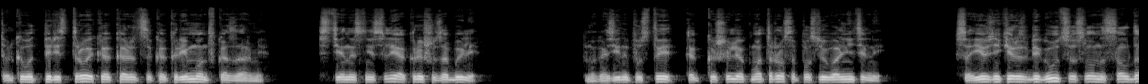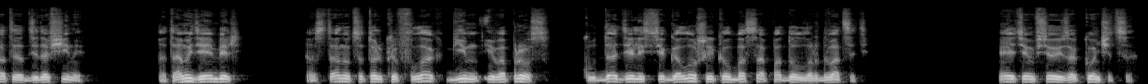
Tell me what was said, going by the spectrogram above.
Только вот перестройка окажется как ремонт в казарме. Стены снесли, а крышу забыли. Магазины пусты, как кошелек матроса после увольнительной. Союзники разбегутся, словно солдаты от дедовщины. А там и дембель. Останутся только флаг, гимн и вопрос, куда делись все галоши и колбаса по доллар двадцать. Этим все и закончится,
